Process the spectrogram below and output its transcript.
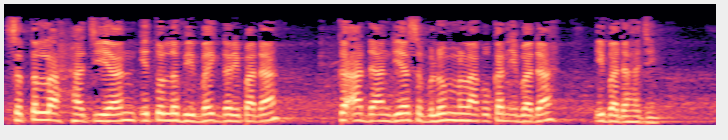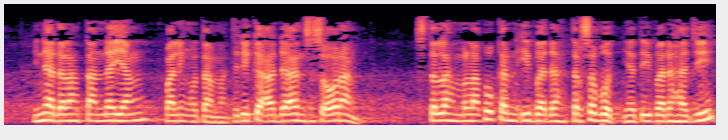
setelah hajian itu lebih baik daripada keadaan dia sebelum melakukan ibadah ibadah haji. Ini adalah tanda yang paling utama. Jadi keadaan seseorang setelah melakukan ibadah tersebut yaitu ibadah haji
